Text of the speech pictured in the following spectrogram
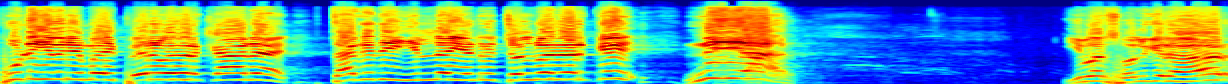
குடியுரிமை பெறுவதற்கான தகுதி இல்லை என்று சொல்வதற்கு நீ யார்? இவர் சொல்கிறார்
